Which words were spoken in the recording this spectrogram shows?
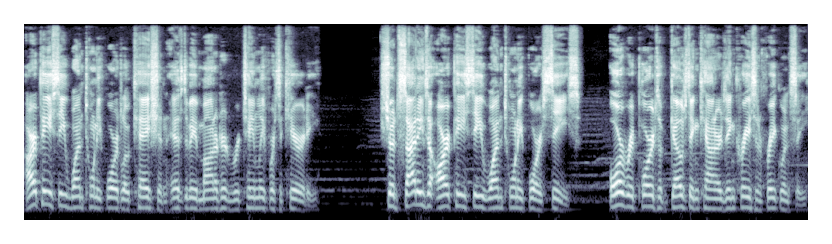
RPC-124's location is to be monitored routinely for security. Should sightings of RPC-124 cease, or reports of ghost encounters increase in frequency.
